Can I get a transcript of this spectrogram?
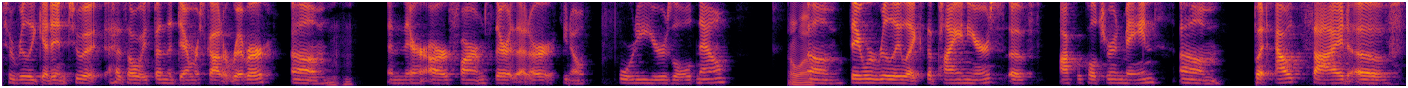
to really get into it has always been the Damariscotta River, um, Mhm. and there are farms there that are you know 40 years old now. Oh wow. Um, they were really like the pioneers of aquaculture in Maine. Um, but outside of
